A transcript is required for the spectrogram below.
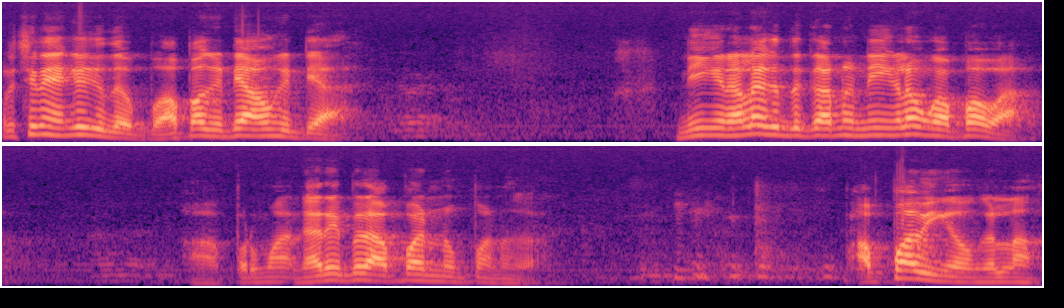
பிரச்சனை எங்கே இருக்குது அப்போ? அப்பா கிட்டயா அவங்க கிட்டியா? நீங்கள் நல்லா இருக்கிறதுக்கு காரணம் நீங்களா உங்கள் அப்பாவா? அப்புறமா நிறைய பேர் அப்பான்னு நிற்பானுங்க அப்பாவிங்க அவங்கெல்லாம்.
